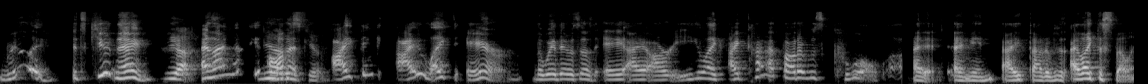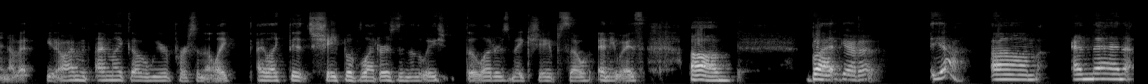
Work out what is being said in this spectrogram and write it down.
Really, it's a cute name. Yeah. And I'm gonna be Yeah, honest, cute. I think I liked Aire the way that it says A I R E. Like I kind of thought it was cool. I I mean, I thought it was. I like the spelling of it. You know, I'm I'm like a weird person that like I like the shape of letters and the way the letters make shapes. So, anyways, um, I but get it. yeah. Um, and then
